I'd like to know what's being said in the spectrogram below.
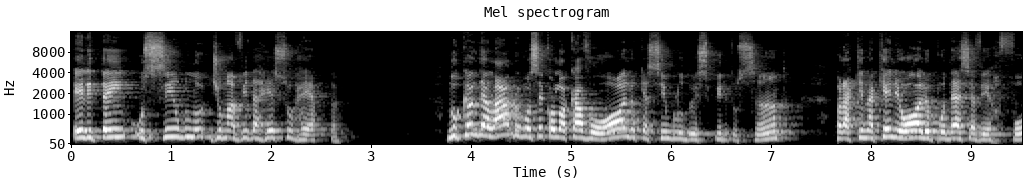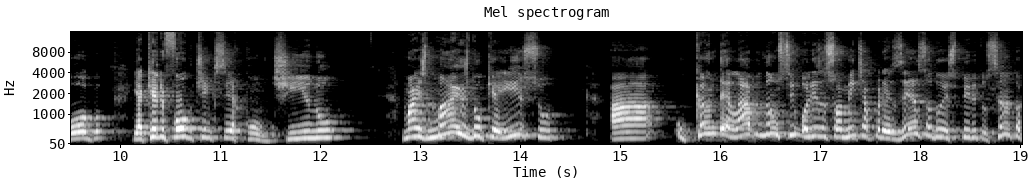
ele tem o símbolo de uma vida ressurreta. No candelabro você colocava o óleo, que é símbolo do Espírito Santo, para que naquele óleo pudesse haver fogo, e aquele fogo tinha que ser contínuo. Mas mais do que isso, a, o candelabro não simboliza somente a presença do Espírito Santo,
